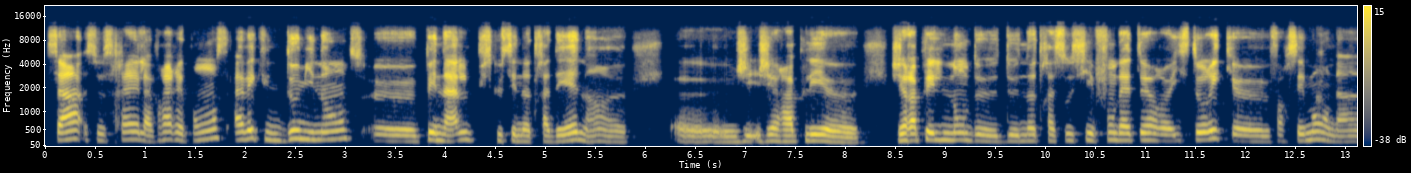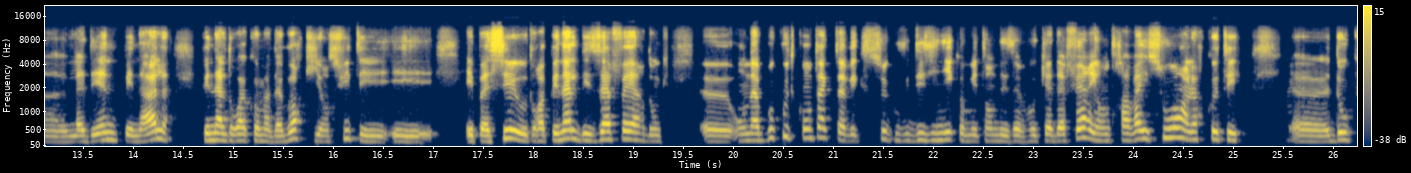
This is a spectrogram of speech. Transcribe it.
ça, ce serait la vraie réponse, avec une dominante euh, pénale, puisque c'est notre ADN. Hein, euh, j'ai rappelé, euh, le nom de, notre associé fondateur euh, historique. forcément, on a l'ADN pénal, pénal droit commun d'abord, qui ensuite est, passé au droit pénal des affaires. Donc, on a beaucoup de contacts avec ceux que vous désignez comme étant des avocats d'affaires et on travaille souvent à leur côté. Euh, donc,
